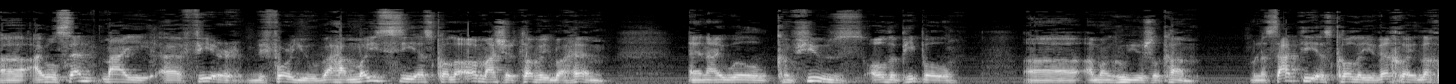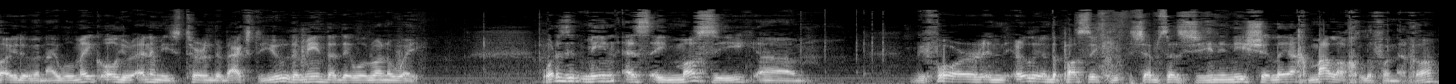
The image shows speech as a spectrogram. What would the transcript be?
uh, I will send my uh, fear before you. Vahamoisi es kolaom asher tovi bahem, and I will confuse all the people uh, among who you shall come. V'nasati es kola yivecha ilacha and I will make all your enemies turn their backs to you. That means that they will run away. What does it mean as a mosi? Um, before, in earlier in the pasuk, Hashem says, "Hinini sheleach malach lefonecha."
